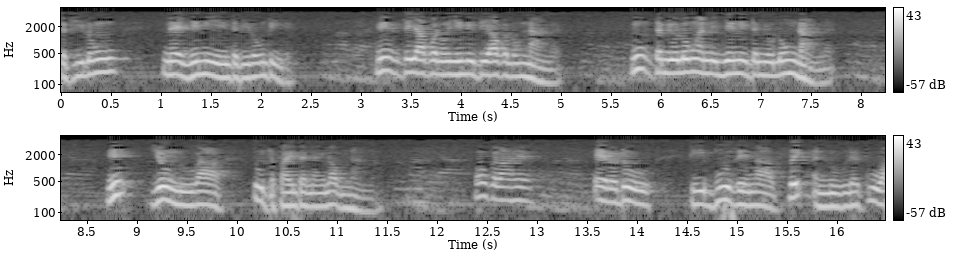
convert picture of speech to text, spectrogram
တပြီလုံးနဲ့ရင်းနေရင်တပြီလုံးတည်တယ်ဟင်တရားကလုံးရင်းနေတရားကလုံးနံတယ်ဟင်တမျိုးလုံးကနေရင်းနေတမျိုးလုံးနံတယ်ဟင်ယုံလူကသူ့တပိုင်းတနိုင်လောက်နံတယ် ဟုတ်ကလားဟဲ့အဲ့တော့တို့ဒီဘုဇင်ကစိတ်အနူလဲကုရ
